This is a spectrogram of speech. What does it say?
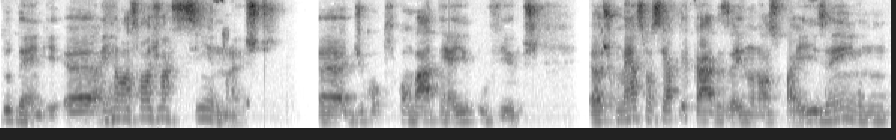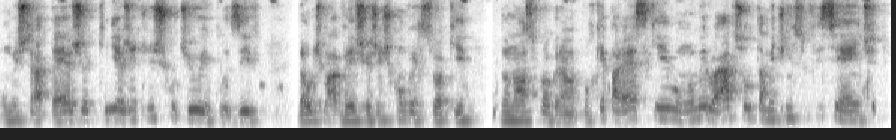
do dengue, é, em relação às vacinas é, de que combatem aí o vírus, elas começam a ser aplicadas aí no nosso país em um, uma estratégia que a gente discutiu, inclusive, da última vez que a gente conversou aqui no nosso programa, porque parece que o número é absolutamente insuficiente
